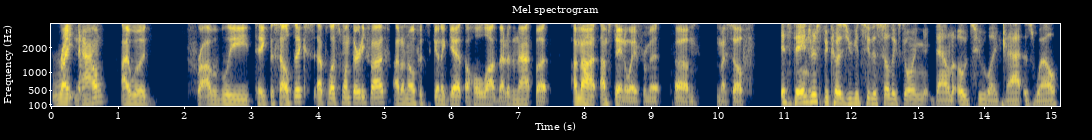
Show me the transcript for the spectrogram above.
right now I would probably take the Celtics at plus 135. I don't know if it's going to get a whole lot better than that, but I'm not, I'm staying away from it um, myself. It's dangerous because you could see the Celtics going down 0-2 like that as well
